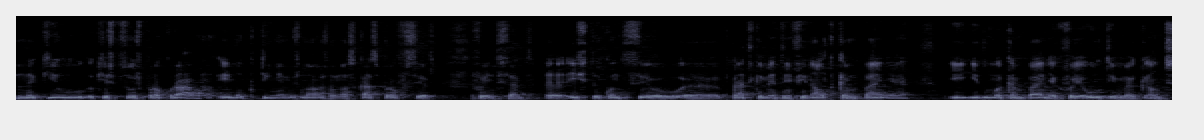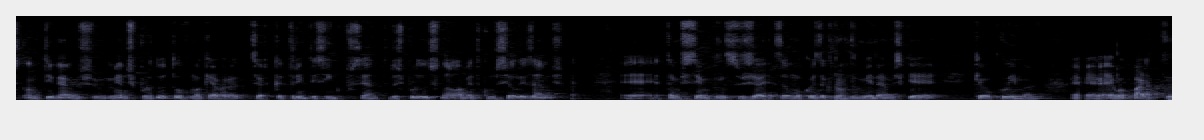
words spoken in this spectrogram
naquilo que as pessoas procuravam e no que tínhamos nós, no nosso caso, para oferecer. Foi interessante. Uh, isto aconteceu uh, praticamente em final de campanha e, e, de uma campanha que foi a última onde, onde tivemos menos produto, houve uma quebra de cerca de 35% dos produtos que normalmente comercializamos é, estamos sempre sujeitos a uma coisa que não dominamos, que é, que é o clima. É, é uma parte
